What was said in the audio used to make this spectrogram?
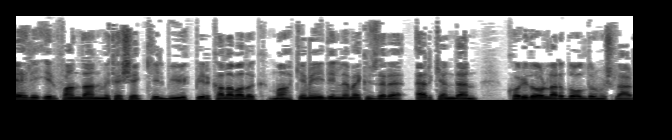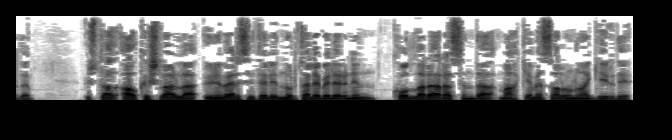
ehli irfandan müteşekkil büyük bir kalabalık mahkemeyi dinlemek üzere erkenden koridorları doldurmuşlardı. Üstad alkışlarla üniversiteli nur talebelerinin kolları arasında mahkeme salonuna girdi.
